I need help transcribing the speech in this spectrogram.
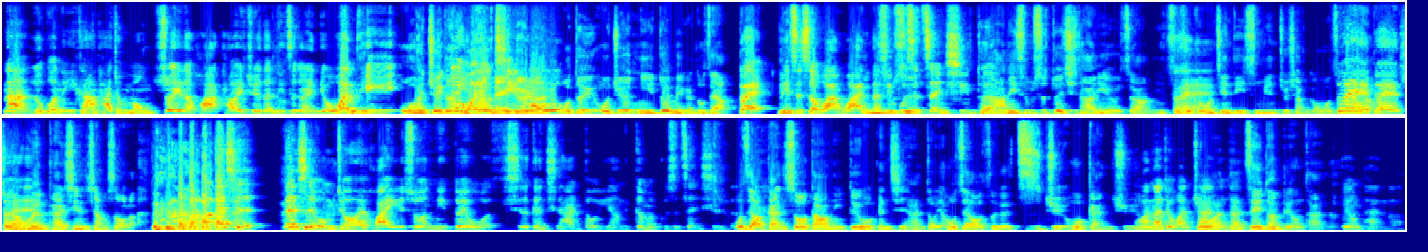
那如果你一看到他就猛追的话，他会觉得你这个人有问题。我会觉得你对我有企，图我对于我觉得你对每个人都这样。对你你只是玩玩的，你是不是真心的。对啊，你是不是对其他人也会这样？你只是跟我见第一次面就想跟我怎么样？对对对虽然我会很开心、很享受啦。但是但是我们就会怀疑说，你对我其实跟其他人都一样，你根本不是真心的。我只要感受到你对我跟其他人都一样，我只要有这个直觉或感觉，哇那就完蛋了就完蛋。这一段不用谈了。不用谈了，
